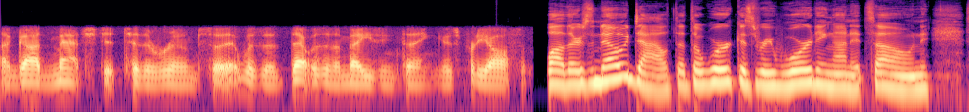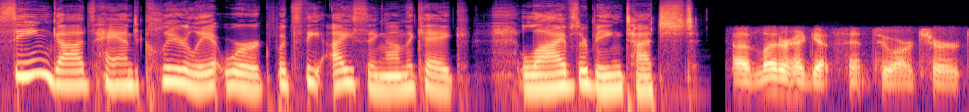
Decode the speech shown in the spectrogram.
uh, God matched it to the room. So it was a that was an amazing thing. It was pretty awesome. While there's no doubt that the work is rewarding on its own, seeing God's hand clearly at work puts the icing on the cake. Lives are being touched. A letter had got sent to our church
